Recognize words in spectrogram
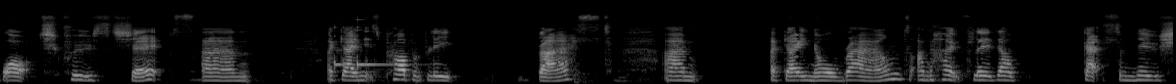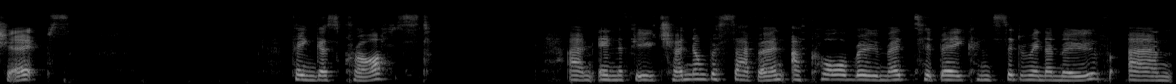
Watch cruise ships. Um, again, it's probably best. Um, again, all round, and hopefully they'll get some new ships. Fingers crossed um, in the future. Number seven, Accor rumoured to be considering a move um,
